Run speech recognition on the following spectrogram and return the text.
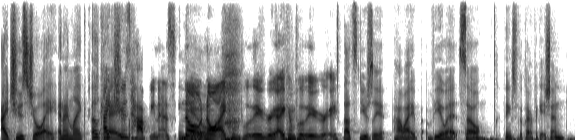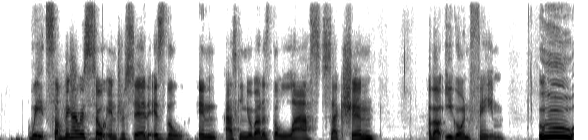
i choose joy and i'm like okay I choose happiness. Thank no, you. no, I completely agree. I completely agree. that's usually how i view it so thanks for the clarification Wait, something I was so interested is the in asking you about is the last section about ego and fame. Ooh,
